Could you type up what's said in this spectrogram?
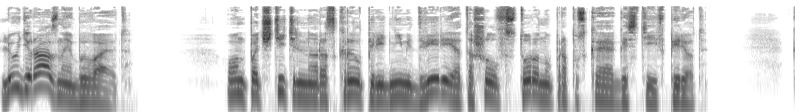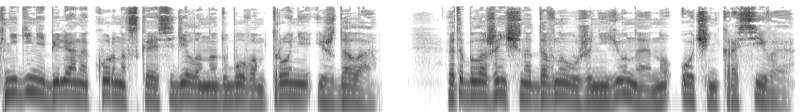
Люди разные бывают». Он почтительно раскрыл перед ними двери и отошел в сторону, пропуская гостей вперед. Княгиня Беляна Корновская сидела на дубовом троне и ждала. Это была женщина давно уже не юная, но очень красивая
